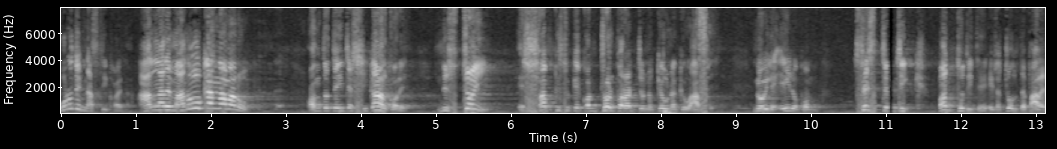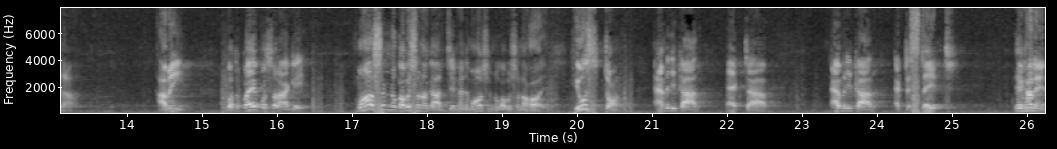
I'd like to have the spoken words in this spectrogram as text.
কোনোদিন নাস্তিক হয় না। আল্লাহরে মানুক আর না মানুক, অন্তত এইটা স্বীকার করে, নিশ্চয়ই এ সব কিছুকে কন্ট্রোল করার জন্য কেউ না কেউ আছে। নইলে এইরকম সিস্টেমেটিক পদ্ধতিতে এটা চলতে পারে না। আমি গত কয়েক বছর আগে মহাশূন্য গবেষণাগার, যেখানে মহাশূন্য গবেষণা হয়, হিউস্টন আমেরিকার একটা আমেরিকার একটা স্টেট এখানে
